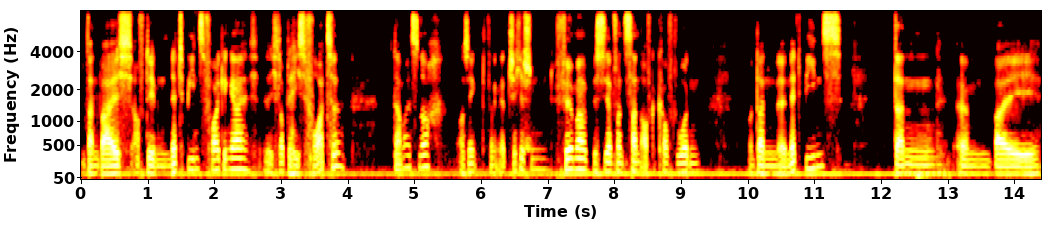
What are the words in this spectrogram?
dann war ich auf dem NetBeans-Vorgänger. Ich, ich glaube, der hieß Forte damals noch aus von einer tschechischen Firma, bis sie dann von Sun aufgekauft wurden und dann äh, NetBeans. Dann ähm, bei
